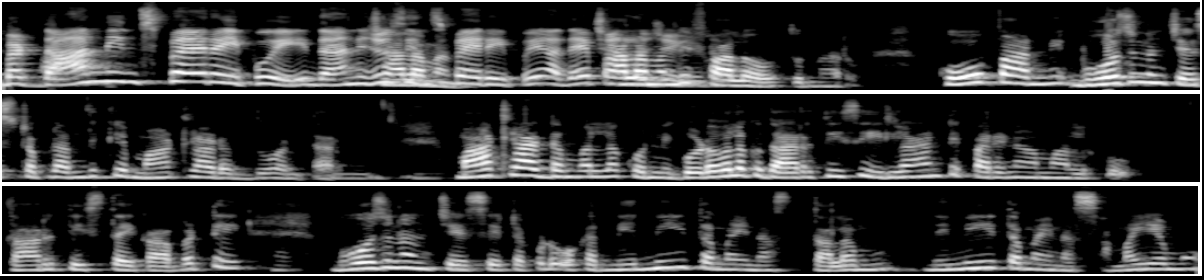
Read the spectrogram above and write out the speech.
బట్ దాన్ని ఇన్స్పైర్ అయిపోయి దాన్ని చూసి. ఇన్స్పైర్ అయిపోయి అదే చాలా మంది. ఫాలో అవుతున్నారు. కోపాన్ని భోజనం చేసేటప్పుడు అందుకే మాట్లాడొద్దు అంటారు. మాట్లాడడం వల్ల కొన్ని గొడవలకు దారితీసి ఇలాంటి పరిణామాలకు దారితీస్తాయి కాబట్టి భోజనం చేసేటప్పుడు ఒక నిర్ణీతమైన స్థలము నిర్ణీతమైన సమయము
